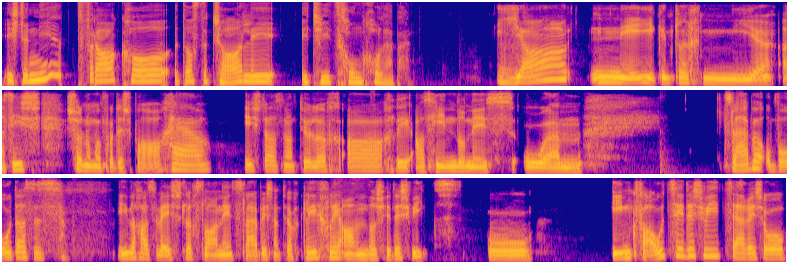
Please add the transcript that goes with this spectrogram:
Ist denn nie die Frage gekommen, dass der Charlie in die Schweiz kommt leben? Ja, nein, eigentlich nie. Es ist schon nur von der Sprache her ist das natürlich äh, ein bisschen als Hindernis und ähm, das Leben, obwohl das es eigentlich als westliches Land jetzt leben, ist natürlich gleich ein bisschen anders in der Schweiz. Und ihm gefällt es in der Schweiz. Er ist auch,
